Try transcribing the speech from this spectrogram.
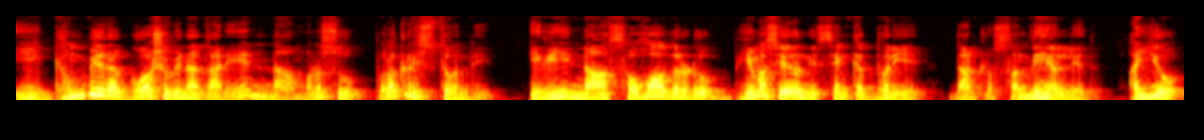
ఈ గంభీర ఘోష వినగానే నా మనసు పులకరిస్తోంది. ఇది నా సహోదరుడు భీమసేనుని శంఖధ్వనియే దాంట్లో సందేహం లేదు. అయ్యో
